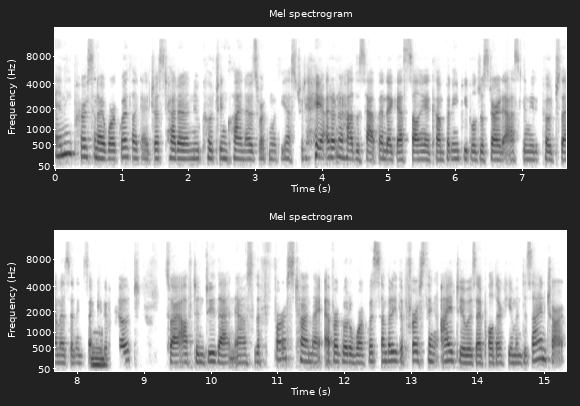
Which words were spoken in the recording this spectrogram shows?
any person I work with, like I just had a new coaching client I was working with yesterday. I don't know how this happened. I guess selling a company, people just started asking me to coach them as an mm. executive mm. coach. So, I often do that now. So, the first time I ever go to work with somebody, the first thing I do is I pull their human design chart.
